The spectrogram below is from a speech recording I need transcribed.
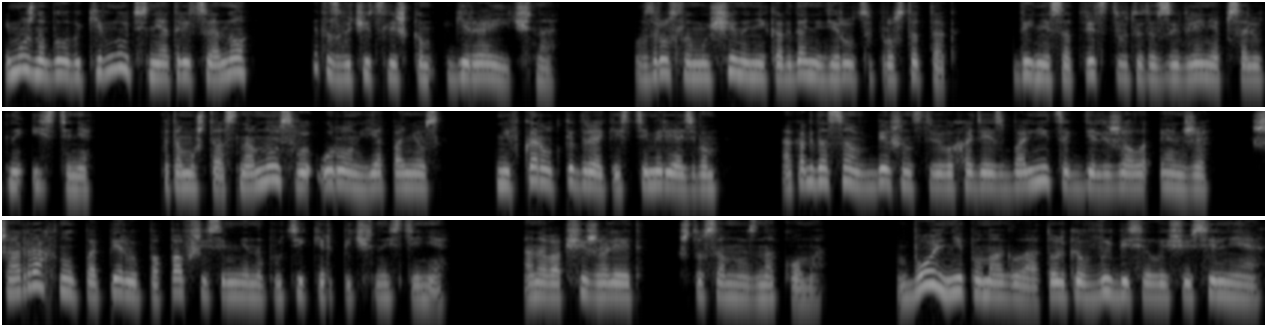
И можно было бы кивнуть, не отрицая, но это звучит слишком героично. Взрослые мужчины никогда не дерутся просто так, да и не соответствует это заявление абсолютной истине, потому что основной свой урон я понес не в короткой драке с Тимирязевым, а когда сам в бешенстве, выходя из больницы, где лежала Энджи, шарахнул по первой попавшейся мне на пути кирпичной стене. Она вообще жалеет, что со мной знакома. Боль не помогла, только выбесила еще сильнее,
